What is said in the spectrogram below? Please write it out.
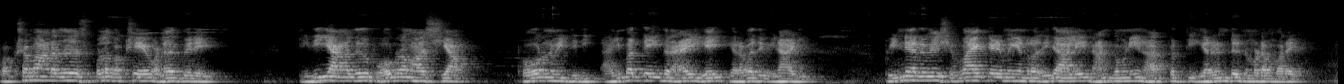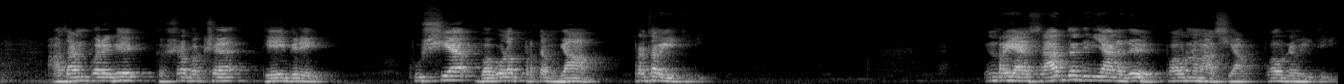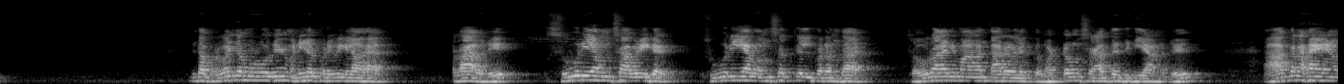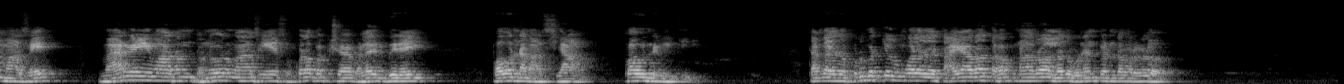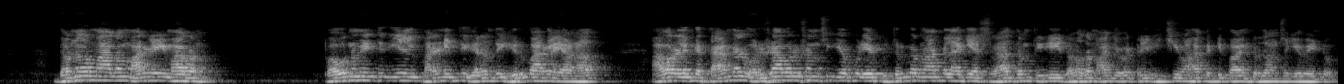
பக்ஷமானது சுக்லபக்ஷே வளர்பிரை திதியானது பௌர்ணமாசியாம் பௌர்ணமி திதி ஐம்பத்தைந்து நாழிகை இருபது வினாடி. பின்னருவே செவ்வாய்க்கிழமை என்ற அதிகாலை நான்கு மணி நாற்பத்தி இரண்டு நிமிடம் வரை. அதன் பிறகு கிருஷ்ணபக்ஷ தேய்பிரை புஷ்ய பகுல பிரதம்யாம் பிரதவை திதி இன்றைய சிராத்த திதியானது பௌர்ணமாசியாம் பௌர்ணமி திதி இந்த பிரபஞ்சம் முழுவதும் மனித பிறவிகளாக அதாவது சூரிய வம்சாவளிகள் சூரிய வம்சத்தில் பிறந்த சௌராஜிமானக்காரர்களுக்கு மட்டும் சிராத்த திதியானது. ஆக்ரஹாயண மாசே மார்கழி மாதம் தொண்ணூறு மாசே சுக்லபக்ஷ வளர்பிறை பௌர்ணமாசியாம் பௌர்ணமி திதி தங்களது குடும்பத்தில் உங்களது தாயாரோ தகப்பனாரோ அல்லது உடன் பிறந்தவர்களோ தனோர் மாதம் மார்கழி மாதம் பௌர்ணமி திதியில் மரணித்து இறந்து இருப்பார்களேயானால் அவர்களுக்கு தாங்கள் வருஷா வருஷம் செய்யக்கூடிய பித்திருக்கர்மாக்களாகிய சிராத்தம் திதி தவசம் ஆகியவற்றை நிச்சயமாக கண்டிப்பாக இன்றுதான் செய்ய வேண்டும்.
